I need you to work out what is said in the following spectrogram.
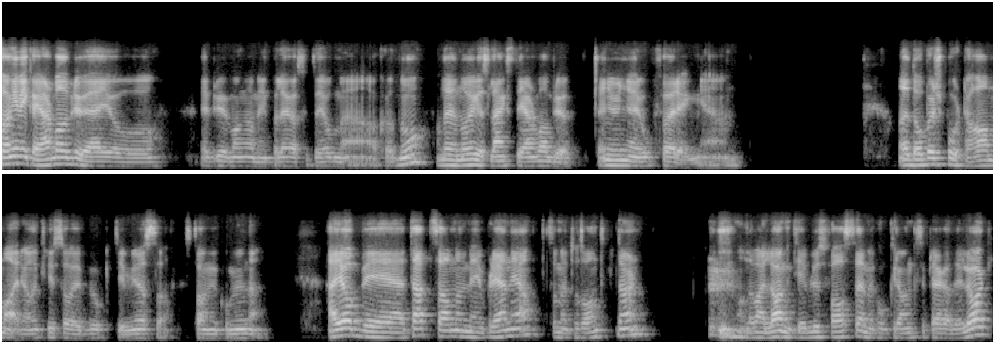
Tangevika jernbanebru er jo en bru mange av mine kollegaer sitter og jobber med akkurat nå. og Det er Norges lengste jernbanebru. Den er under oppføring. Eh, det er dobbeltspor til Hamar og krysser over bukt i Mjøsa, Stange kommune. Her jobber tett sammen med Implenia, som er totalentreprenøren. Det var en lang tilbudsfase med konkurransepreget dialog.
